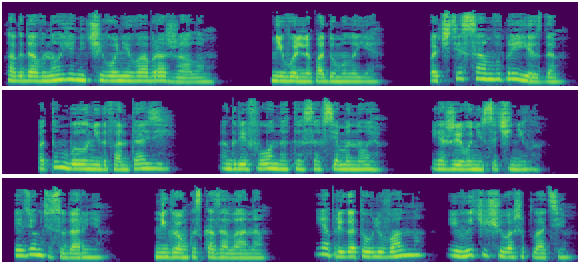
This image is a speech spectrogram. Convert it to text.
Как давно я ничего не воображала. Невольно подумала я. Почти с самого приезда. Потом было не до фантазий, а Грифон — это совсем иное. Я же его не сочинила. Идемте, сударыня», — негромко сказала она. «Я приготовлю ванну и вычищу ваше платье.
